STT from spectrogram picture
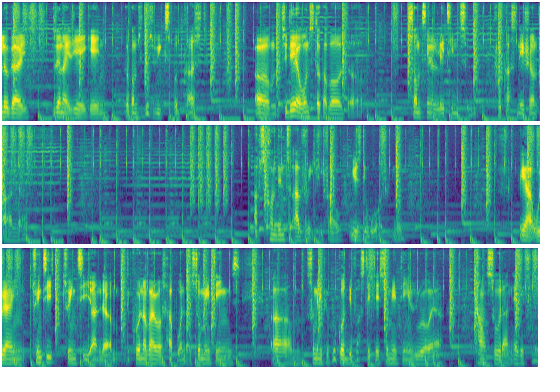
Hello, guys. Zona is here again. Welcome to this week's podcast. Um, today, I want to talk about uh, something relating to procrastination and uh, absconding to average, if I use the word. You know. Yeah, we are in 2020 and um, the coronavirus happened, and so many things um, so many people got devastated, so many things were cancelled and everything.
